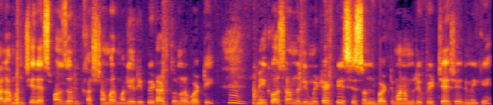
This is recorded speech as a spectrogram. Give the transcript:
చాలా మంచి రెస్పాన్స్ దొరికింది. కస్టమర్ మళ్ళీ రిపీట్ అడుగుతున్నారు బట్టి మ్మ్. మీకోసం లిమిటెడ్ పీసెస్ ఉంది బట్టి మనం రిపీట్ చేసేది మీకు.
